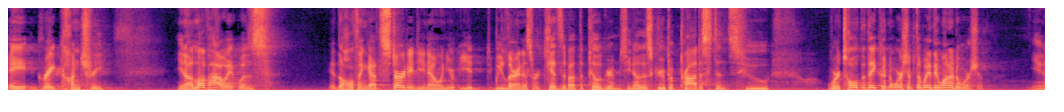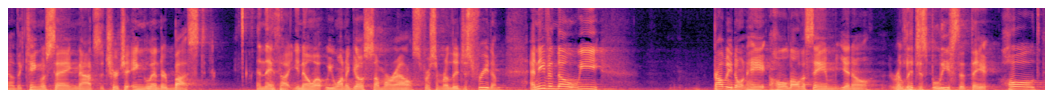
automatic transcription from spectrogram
a great country. You know, I love how it was, the whole thing got started, you know, when you, you, we learn as we're kids about the pilgrims, you know, this group of Protestants who were told that they couldn't worship the way they wanted to worship. You know, the king was saying, now it's the Church of England or bust. And they thought, you know what, we want to go somewhere else for some religious freedom. And even though we probably don't hold all the same, you know, religious beliefs that they hold.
